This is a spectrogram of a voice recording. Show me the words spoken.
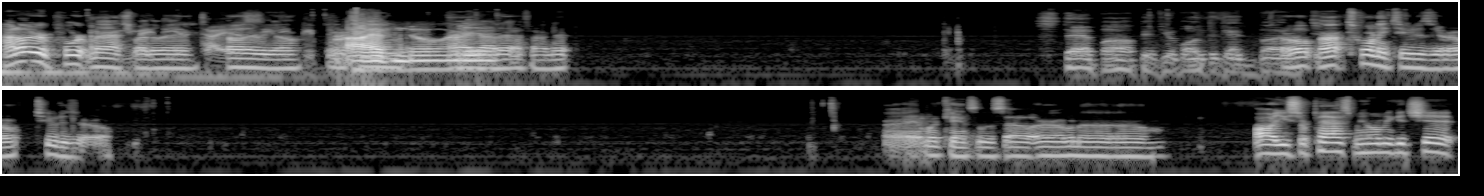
How do I report match, by the way? Oh, there we go. I have Routine. no I got it. I found it. Step up if you want to get burnt. Oh, not 22 to 0. 2 to 0. Alright, I'm gonna cancel this out, or I'm gonna, um... Oh, you surpassed me, homie. Good shit.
